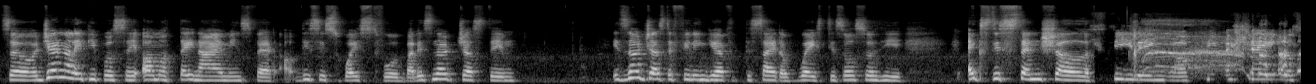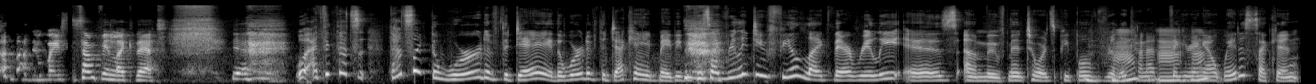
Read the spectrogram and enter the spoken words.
So generally, people say "oh, mottainai" means that oh, this is wasteful, but it's not just the it's not just the feeling you have at the sight of waste. It's also the existential feeling of being ashamed of the waste, something like that. Yeah. Well, I think that's that's like the word of the day, the word of the decade, maybe, because I really do feel like there really is a movement towards people mm-hmm, really kind of mm-hmm. figuring out. Wait a second.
